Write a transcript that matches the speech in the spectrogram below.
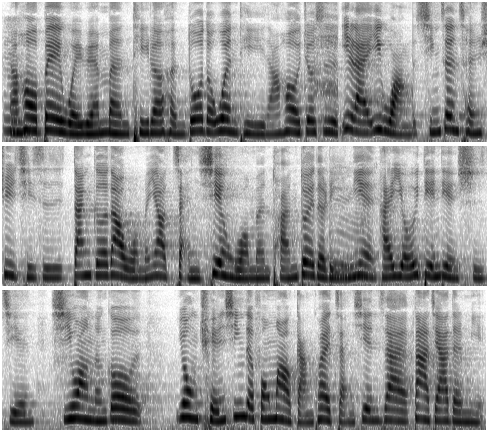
然后被委员们提了很多的问题，然后就是一来一往，行政程序其实耽搁到我们要展现我们团队的理念，还有一点点时间，希望能够用全新的风貌赶快展现在大家的面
